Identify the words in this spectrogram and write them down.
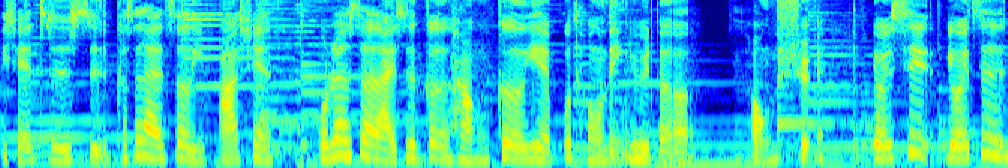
一些知识，可是来这里发现，我认识了来自各行各业、不同领域的同学。有一次，有一次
